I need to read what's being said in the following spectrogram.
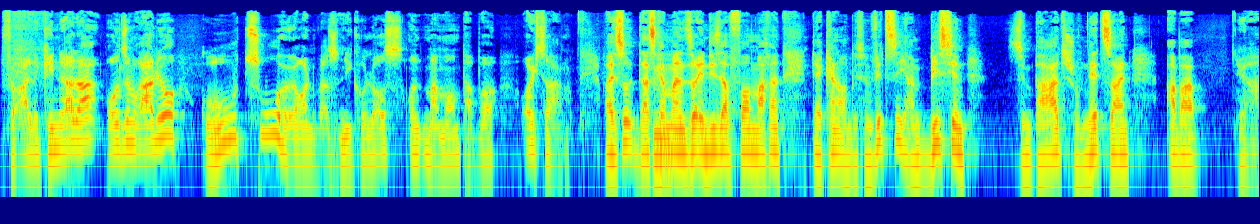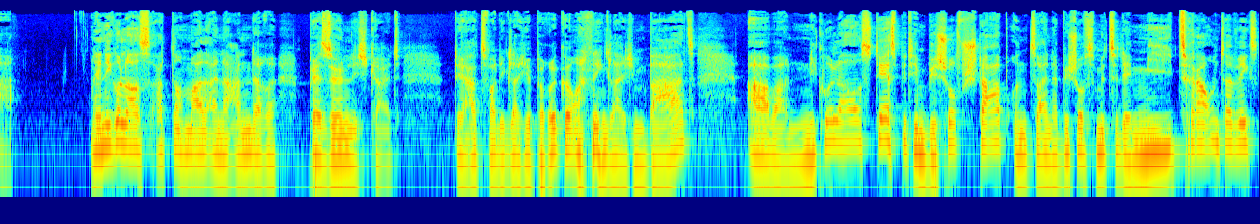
für alle Kinder da bei uns im Radio, gut zuhören, was Nikolaus und Mama und Papa euch sagen. Weißt du, das kann man so in dieser Form machen. Der kann auch ein bisschen witzig, ein bisschen sympathisch und nett sein. Aber ja, der Nikolaus hat noch mal eine andere Persönlichkeit. Der hat zwar die gleiche Perücke und den gleichen Bart, aber Nikolaus, der ist mit dem Bischofsstab und seiner Bischofsmütze der Mitra unterwegs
